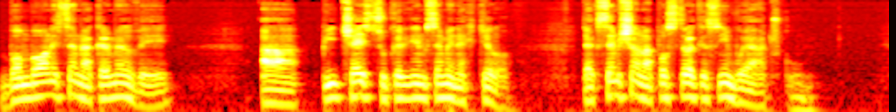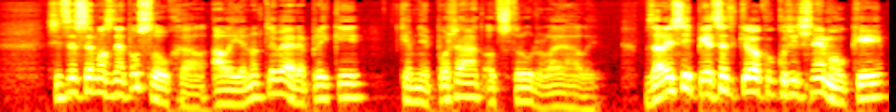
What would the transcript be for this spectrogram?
bombóny jsem nakrmil vy a pít čaj s cukrinem se mi nechtělo, tak jsem šel na postel ke svým vojáčkům. Sice jsem moc neposlouchal, ale jednotlivé repliky ke mně pořád od stolu doléhaly. Vzali si 500 kilo kukuřičné mouky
